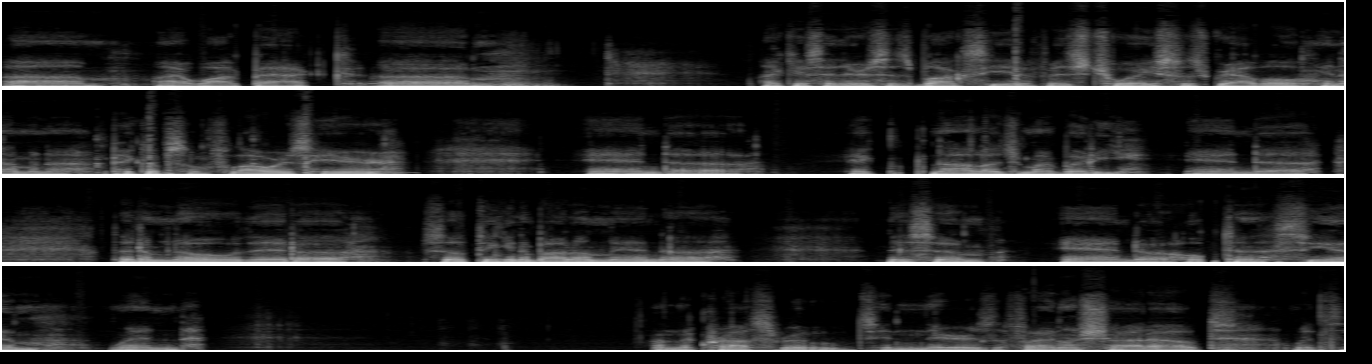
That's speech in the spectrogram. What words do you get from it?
um, I walk back, um, like I said, there's his block C of his choice was gravel, and I'm gonna pick up some flowers here and uh, acknowledge my buddy and uh, let him know that uh, still thinking about him and uh, miss him and uh, hope to see him when on the crossroads. And there's a final shout out with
